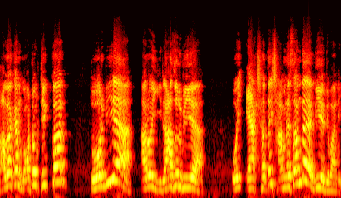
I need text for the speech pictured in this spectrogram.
ভালো এখন ঘটক ঠিক কর। তোর বিয়ে আর ওই রাজুর বিয়ে। ওই একসাথে সামনে সামনে দিয়ে দেবানি।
